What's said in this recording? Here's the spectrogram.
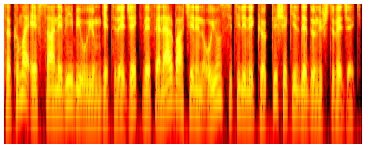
takıma efsanevi bir uyum getirecek ve Fenerbahçe'nin oyun stilini köklü şekilde dönüştürecek.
